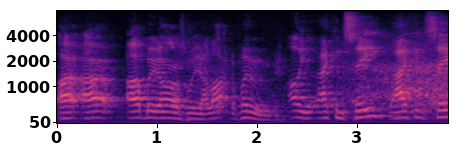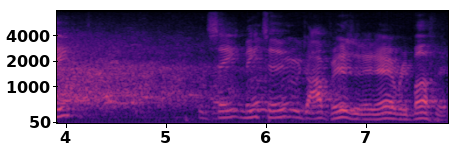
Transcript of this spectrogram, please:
I, I I'll be honest with you. I like the food. Oh, I can see. I can see. Can see. Me too. I visited every buffet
